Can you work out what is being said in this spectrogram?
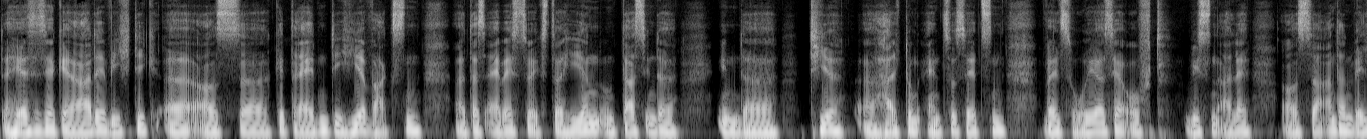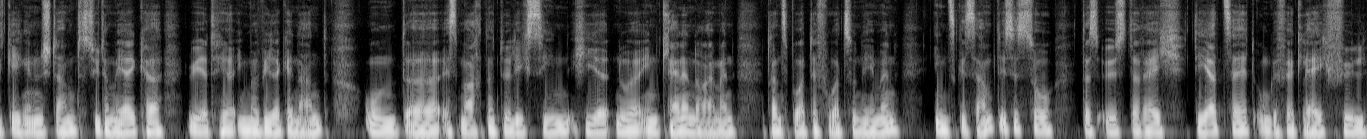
Daher ist es ja gerade wichtig, äh, aus äh, Getreiden, die hier wachsen, das Eiweiß zu extrahieren und das in der, in der Tierhaltung einzusetzen, weil Soja sehr oft wissen alle, aus anderen Weltgegenden stammt. Südamerika wird hier immer wieder genannt. Und es macht natürlich Sinn, hier nur in kleinen Räumen Transporte vorzunehmen. Insgesamt ist es so, dass Österreich derzeit ungefähr gleich viel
